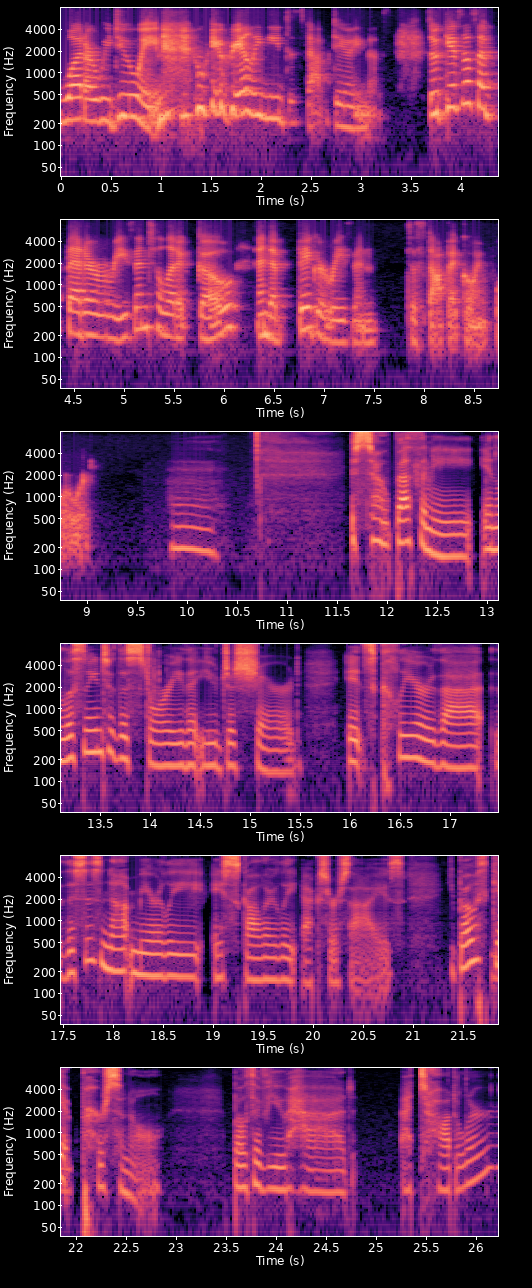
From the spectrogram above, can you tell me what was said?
what are we doing? we really need to stop doing this. So it gives us a better reason to let it go and a bigger reason to stop it going forward. Hmm. So, Bethany, in listening to the story that you just shared, it's clear that this is not merely a scholarly exercise. You both get personal. Both of you had a toddler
